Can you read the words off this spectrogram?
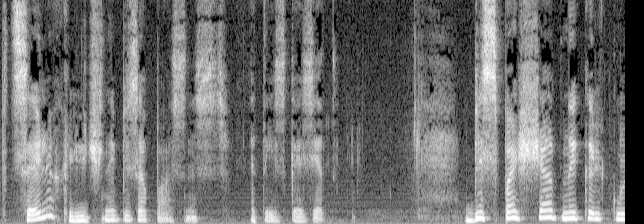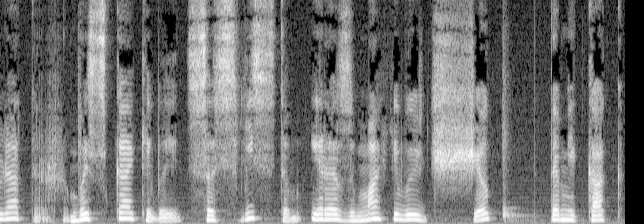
в целях личной безопасности. Это из газеты. Беспощадный калькулятор выскакивает со свистом и размахивает счетами, как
